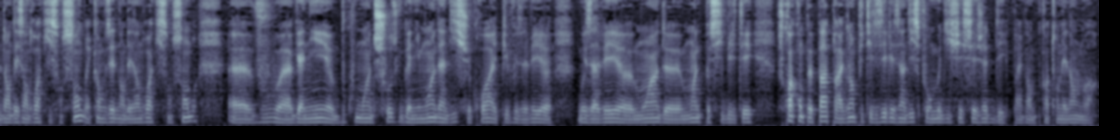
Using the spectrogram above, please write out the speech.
dans des endroits qui sont sombres et quand vous êtes dans des endroits qui sont sombres, vous gagnez beaucoup moins de choses, vous gagnez moins d'indices, je crois, et puis vous avez vous avez moins de moins de possibilités. Je crois qu'on peut pas, par exemple, utiliser les indices pour modifier de dés, par exemple, quand on est dans le noir.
